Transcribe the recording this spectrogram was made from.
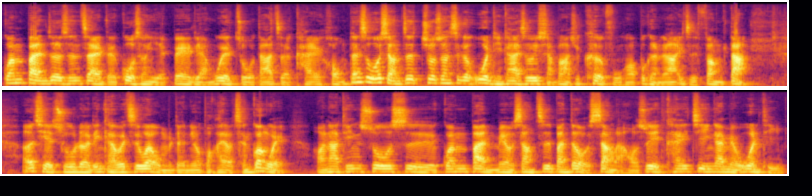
官办热身赛的过程也被两位左打者开轰，但是我想这就算是个问题，他还是会想办法去克服哈，不可能让他一直放大。而且除了林凯威之外，我们的牛棚还有陈冠伟，好，那听说是官办没有上，自办都有上了哈，所以开季应该没有问题。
